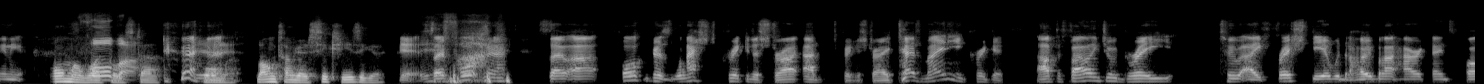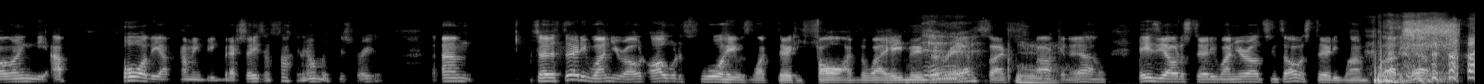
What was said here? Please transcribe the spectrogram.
any, Former white Former. ball star. Yeah. Former. Long time ago, six years ago. Yeah. Yeah, So fuck. Faulkner, so uh, Faulkner has lashed Cricket Australia, uh, Cricket Australia, Tasmanian cricket after failing to agree to a fresh deal with the Hobart Hurricanes following the up for the upcoming Big Bash season. Fucking hell, mate, just read it. Um, so the 31 year old, I would have swore he was like 35 the way he moves Yeah. around. So Yeah. fucking hell, he's the oldest 31 year old since I was 31. Bloody hell.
